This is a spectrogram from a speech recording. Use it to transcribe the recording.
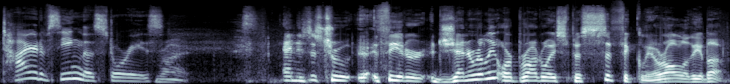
tired of seeing those stories. Right. And is this true uh, theater generally or Broadway specifically or all of the above?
